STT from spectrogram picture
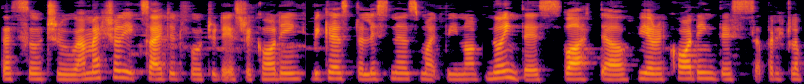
that's so true. I'm actually excited for today's recording because the listeners might be not knowing this, but uh, we are recording this particular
